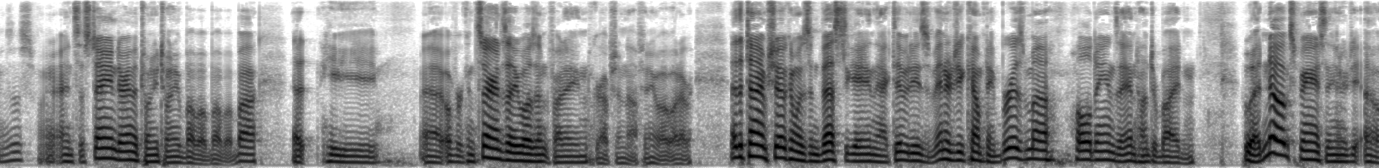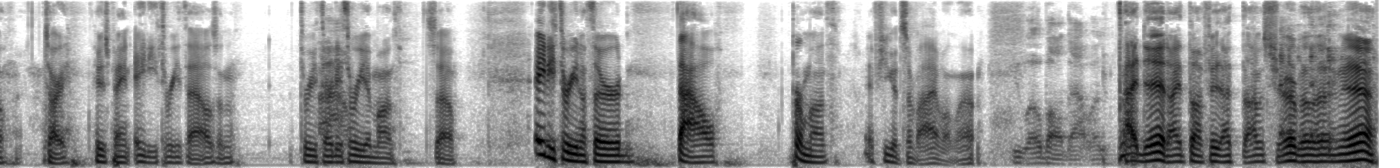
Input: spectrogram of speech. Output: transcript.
is this and sustained during the 2020 blah blah blah blah blah that he uh, over concerns that he wasn't fighting corruption enough. Anyway, whatever. At the time, Shokin was investigating the activities of energy company Burisma Holdings and Hunter Biden, who had no experience in energy. Oh, sorry, he was paying eighty three thousand three thirty three a month. So 83 and a third thou per month if you could survive on that. You lowballed that one. I did. I thought I, I was sure about that. Yeah.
